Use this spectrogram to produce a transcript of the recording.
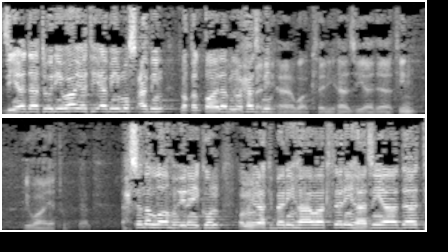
زيادات رواية أبي مصعب فقد قال ابن حزم أكثرها وأكثرها زيادات رواية. أحسن الله إليكم ومن أكبرها وأكثرها زيادات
